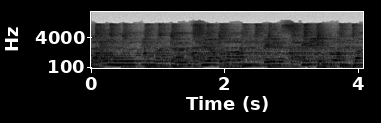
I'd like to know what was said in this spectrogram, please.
la última canción que escribo para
